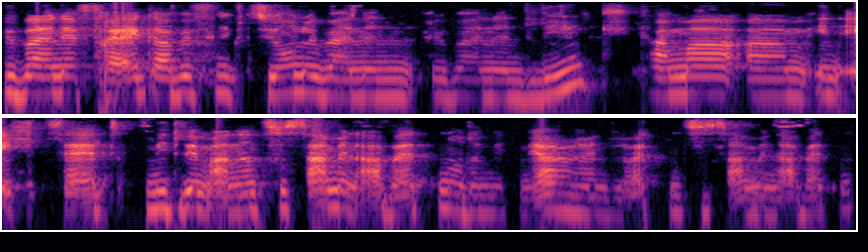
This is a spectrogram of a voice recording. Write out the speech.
Über eine Freigabefunktion, über einen, über einen Link kann man ähm, in Echtzeit mit wem anderen zusammenarbeiten oder mit mehreren Leuten zusammenarbeiten.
